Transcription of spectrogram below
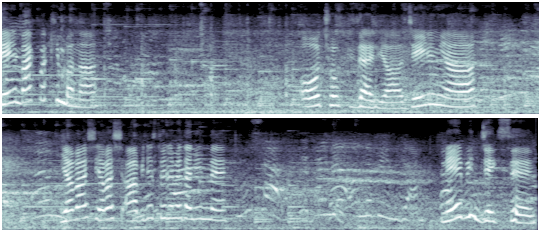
Ceylin bak bakayım bana. O çok güzel ya. Ceylin ya. Yavaş yavaş abine söylemeden inme. Neye bineceksin?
